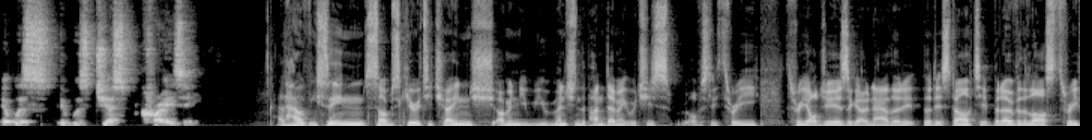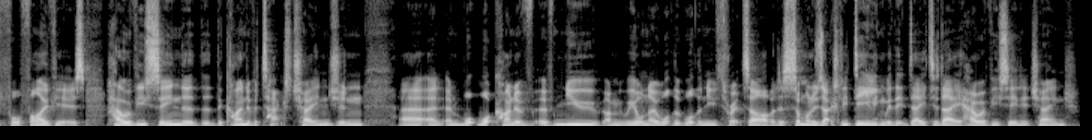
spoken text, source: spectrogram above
It was it was just crazy. And how have you seen cybersecurity change? I mean, you, you, mentioned the pandemic, which is obviously three three odd years ago now that it that it started. But over the last three, four, five years, how have you seen the the, the kind of attacks change and uh, and, and what, what kind of, of new? I mean, we all know what the, what the new threats are, but as someone who's actually dealing with it day to day, how have you seen it change?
